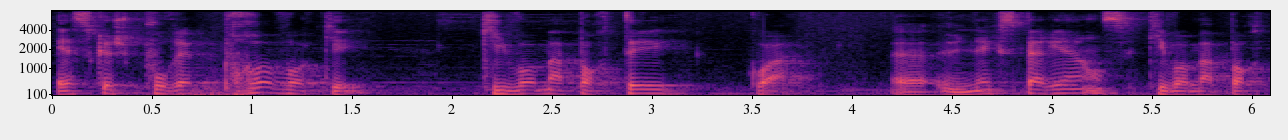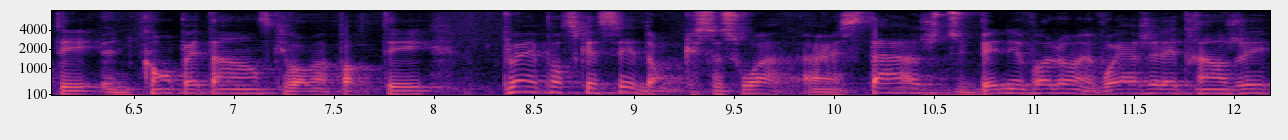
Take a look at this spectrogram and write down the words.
est-ce que je pourrais provoquer qui va m'apporter quoi? Euh, une expérience qui va m'apporter une compétence, qui va m'apporter peu importe ce que c'est. Donc, que ce soit un stage, du bénévolat, un voyage à l'étranger,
